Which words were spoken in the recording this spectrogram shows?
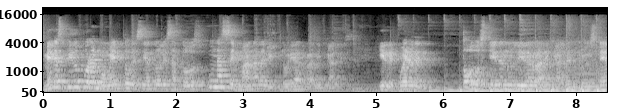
Me despido por el momento deseándoles a todos una semana de victorias radicales. Y recuerden, todos tienen un líder radical dentro de ustedes.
